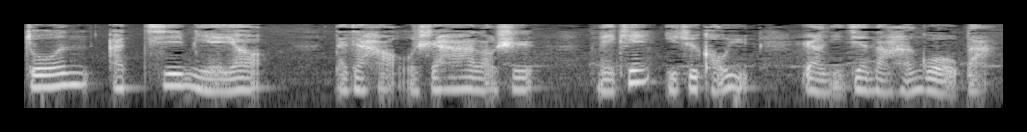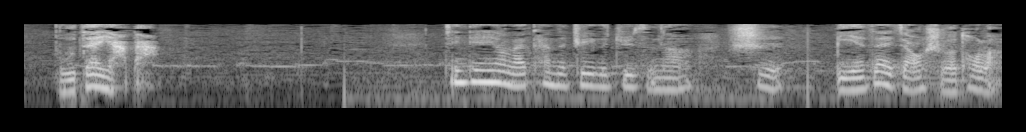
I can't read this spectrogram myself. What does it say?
조은아침이에 요。 大家好，我是哈哈老师。每天一句口语，让你见到韩国欧巴不再哑巴。今天要来看的这个句子呢，是别再嚼舌头了。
